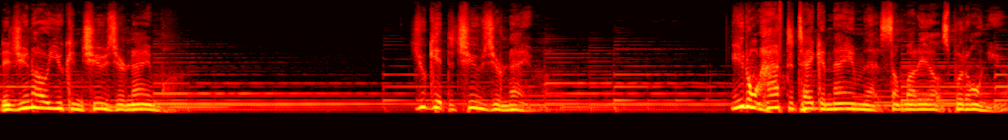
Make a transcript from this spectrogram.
Did you know you can choose your name? You get to choose your name. You don't have to take a name that somebody else put on you.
